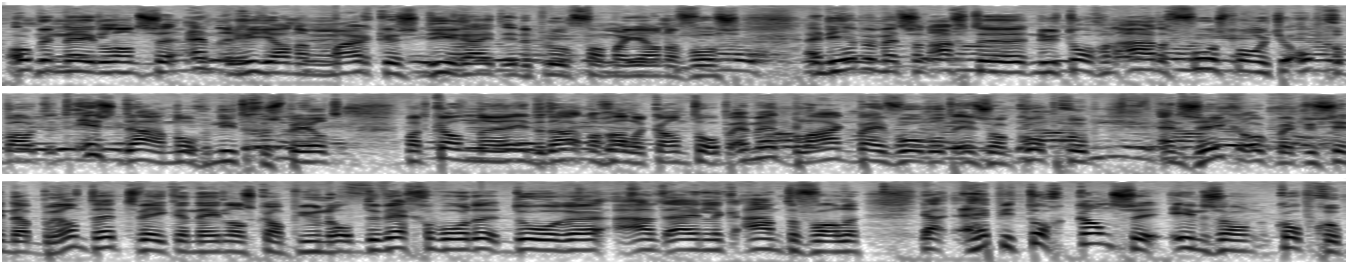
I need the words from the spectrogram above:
Ook een Nederlandse. En Rianne Marcus, die rijdt in de ploeg van Marianne Vos. En die hebben met z'n achten nu toch een aardig voorsprongetje opgebouwd. Het is daar nog niet gespeeld. Maar het kan uh, inderdaad nog alle kanten op. En met Blaak bijvoorbeeld in zo'n kopgroep. En zeker ook met Lucinda Brandt. Hè, twee keer Nederlands kampioenen op de weg geworden. Door uh, uiteindelijk aan te vallen. Ja, heb je toch kansen in zo'n kopgroep.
